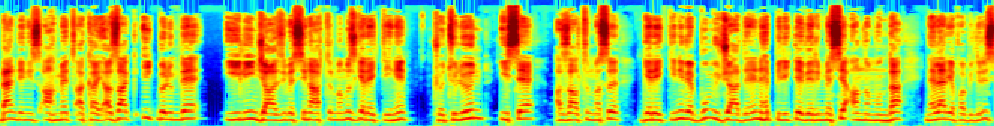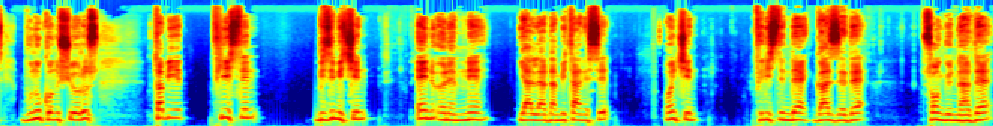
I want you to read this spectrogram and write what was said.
Ben Deniz Ahmet Akay Azak ilk bölümde iyiliğin cazibesini arttırmamız gerektiğini, kötülüğün ise azaltılması gerektiğini ve bu mücadelenin hep birlikte verilmesi anlamında neler yapabiliriz bunu konuşuyoruz. Tabii Filistin bizim için en önemli yerlerden bir tanesi. Onun için Filistin'de, Gazze'de son günlerde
